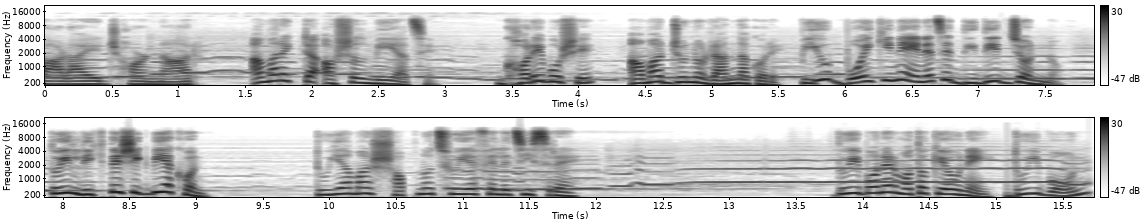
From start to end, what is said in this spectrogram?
বাড়ায় ঝর্ণার। আমার একটা আসল মেয়ে আছে। ঘরে বসে আমার জন্য রান্না করে। পিউ বই কিনে এনেছে দিদির জন্য। তুই লিখতে শিখবি এখন? তুই আমার স্বপ্ন ছুঁয়ে ফেলেছিস রে। দুই বোনের মতো কেউ নেই। দুই বোন,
